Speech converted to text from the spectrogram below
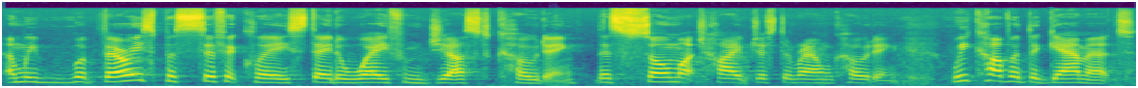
And we very specifically stayed away from just coding. There's so much hype just around coding. We covered the gamut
